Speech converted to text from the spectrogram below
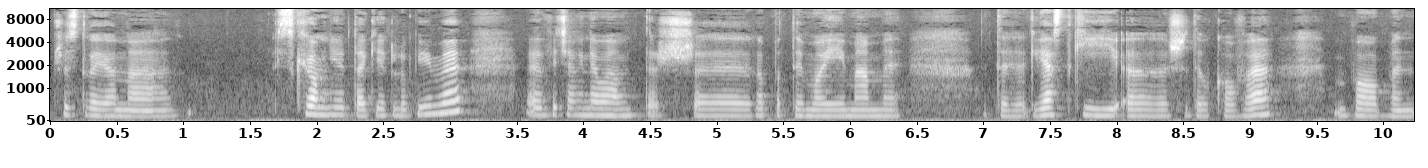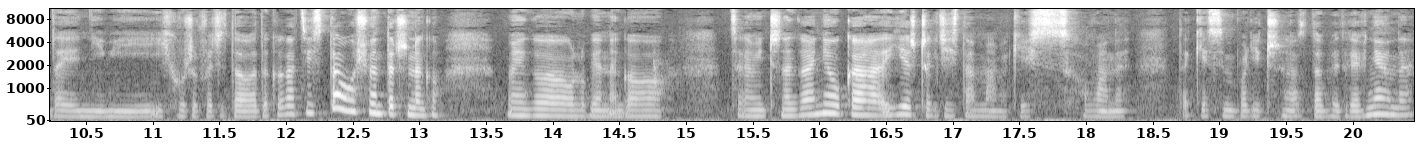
przystrojona skromnie, tak jak lubimy. E, Wyciągnęłam też e, roboty mojej mamy, te gwiazdki e, szydełkowe, bo będę nimi ich używać do dekoracji stołu świątecznego, mojego ulubionego ceramicznego aniołka i jeszcze gdzieś tam mam jakieś schowane takie symboliczne ozdoby drewniane,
